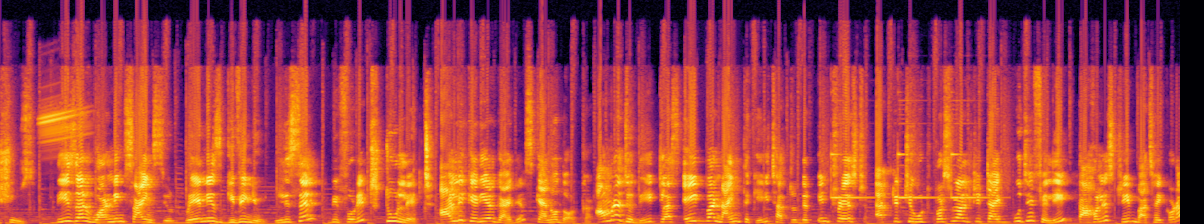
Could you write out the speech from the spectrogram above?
issues these are warning signs your brain is giving you listen before it too late early career guidance কেন দরকার? আমরা যদি ক্লাস এইট বা নাইন থেকেই ছাত্রদের ইন্টারেস্ট অ্যাপটিটিউড পার্সোনালিটি টাইপ বুঝে ফেলি, তাহলে স্ট্রিম বাছাই করা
